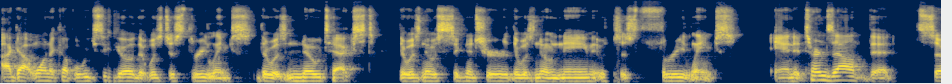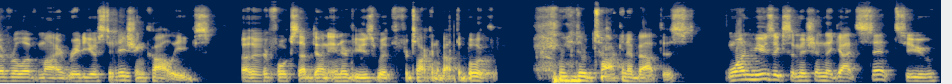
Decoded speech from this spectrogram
I got one a couple weeks ago that was just three links. There was no text, there was no signature, there was no name. It was just three links. And it turns out that several of my radio station colleagues, other folks I've done interviews with for talking about the book, we ended up talking about this one music submission that got sent to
